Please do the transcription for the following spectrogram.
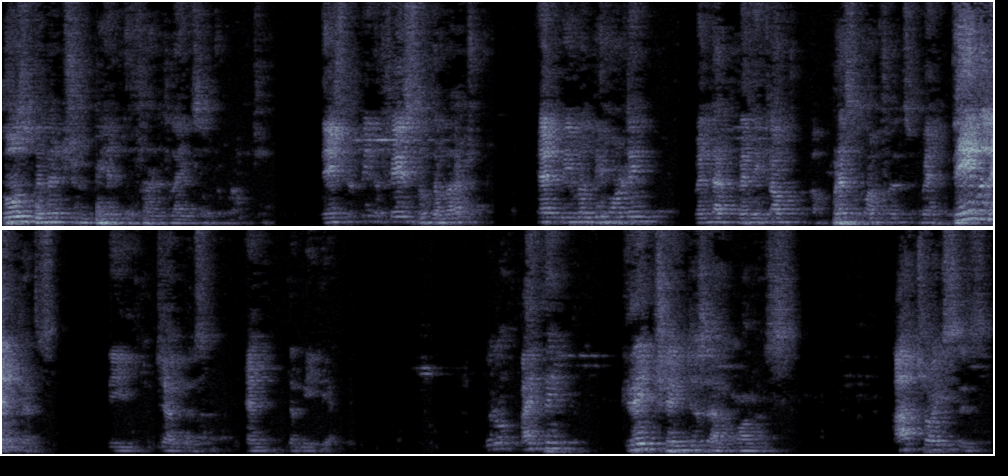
those women should be at the front lines of the march. They should be the face of the march, and we will be holding when that when they come a press conference where they will address the journalists and the media. You know, I think great changes are upon us. Our choices,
